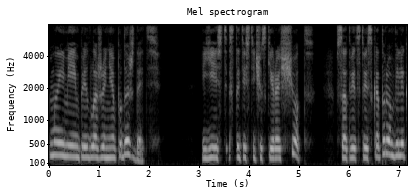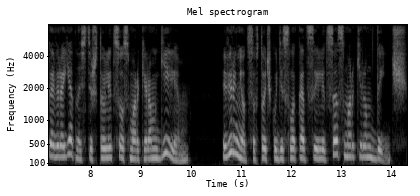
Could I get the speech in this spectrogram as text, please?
«Мы имеем предложение подождать. Есть статистический расчет, в соответствии с которым велика вероятность, что лицо с маркером гелем вернется в точку дислокации лица с маркером дынч.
